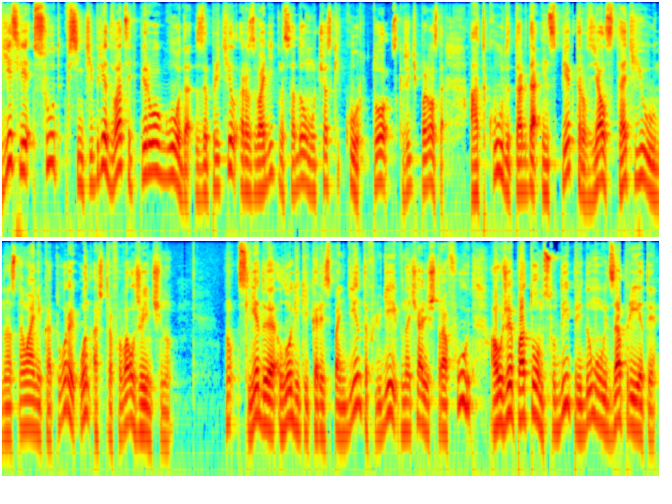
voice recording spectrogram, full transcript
Если суд в сентябре 2021 года запретил разводить на садовом участке кур, то скажите, пожалуйста, откуда тогда инспектор взял статью, на основании которой он оштрафовал женщину? Ну, следуя логике корреспондентов, людей вначале штрафуют, а уже потом суды придумывают запреты.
